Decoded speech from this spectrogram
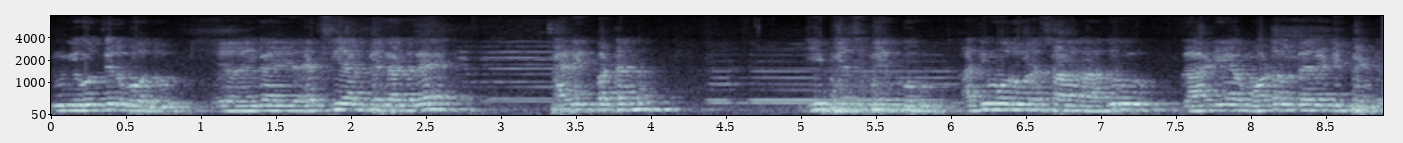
ನಿಮಗೆ ಗೊತ್ತಿರ್ಬೋದು, ಈಗ ಎಫ್ ಸಿ ಆಗಬೇಕಾದ್ರೆ panic button G P S ಬೇಕು. ಹದಿಮೂರುವರೆ ಸಾವಿರ. ಅದು ಗಾಡಿಯ ಮಾಡೆಲ್ ಮೇಲೆ ಡಿಪೆಂಡ್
